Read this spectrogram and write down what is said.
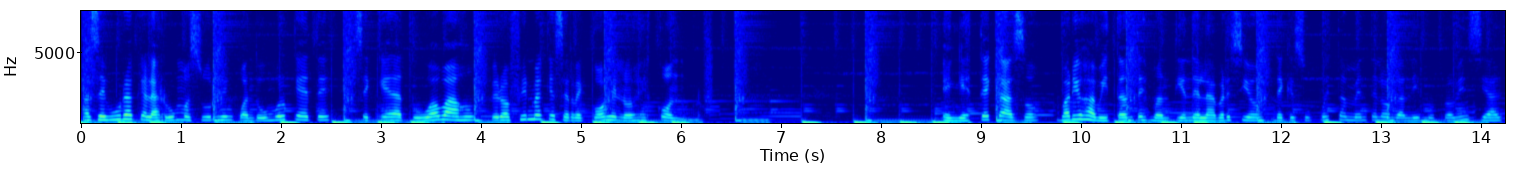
Asegura que las rumas surgen cuando un volquete se queda tubo abajo, pero afirma que se recogen los escombros. En este caso, varios habitantes mantienen la versión de que supuestamente el organismo provincial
